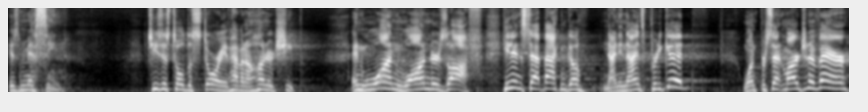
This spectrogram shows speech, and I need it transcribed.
is missing. Jesus told the story of having a hundred sheep and one wanders off. He didn't step back and go, 99's pretty good. 1% margin of error,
